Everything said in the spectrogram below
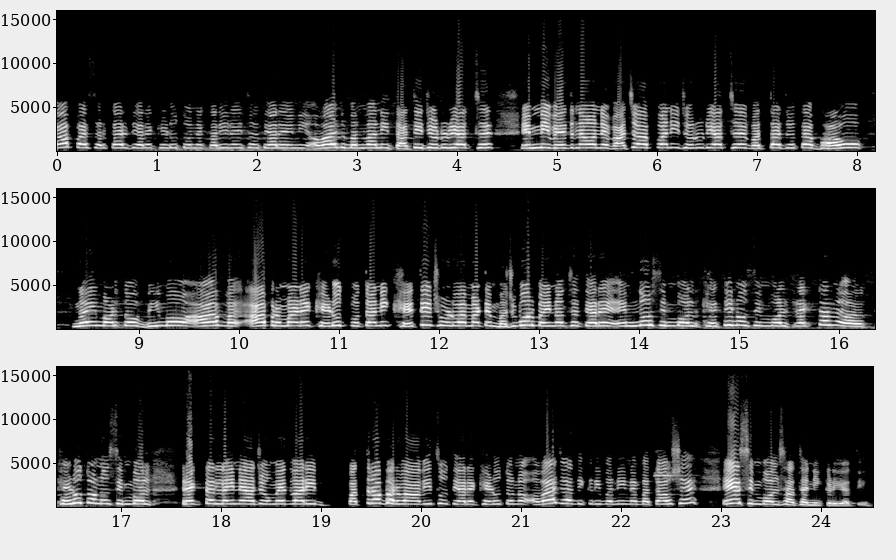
પાપ આ સરકાર જ્યારે ખેડૂતોને કરી રહી છે ત્યારે એની અવાજ બનવાની તાતી જરૂરિયાત છે. એમની વેદનાઓને વાચા આપવાની જરૂરિયાત છે. વધતા જતા ભાવો નહીં મળતો વીમો આ આ પ્રમાણે ખેડૂત પોતાની ખેતી છોડવા માટે મજબૂર બન્યો છે. ત્યારે એમનું સિમ્બોલ ખેતીનું સિમ્બોલ ટ્રેક્ટર અ, ખેડૂતોનું સિમ્બોલ ટ્રેક્ટર લઈને આજે ઉમેદવારી પત્ર ભરવા આવી છું. ત્યારે ખેડૂતોનો અવાજ આ દીકરી બનીને બતાવશે. એ સિમ્બોલ સાથે નીકળી હતી.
